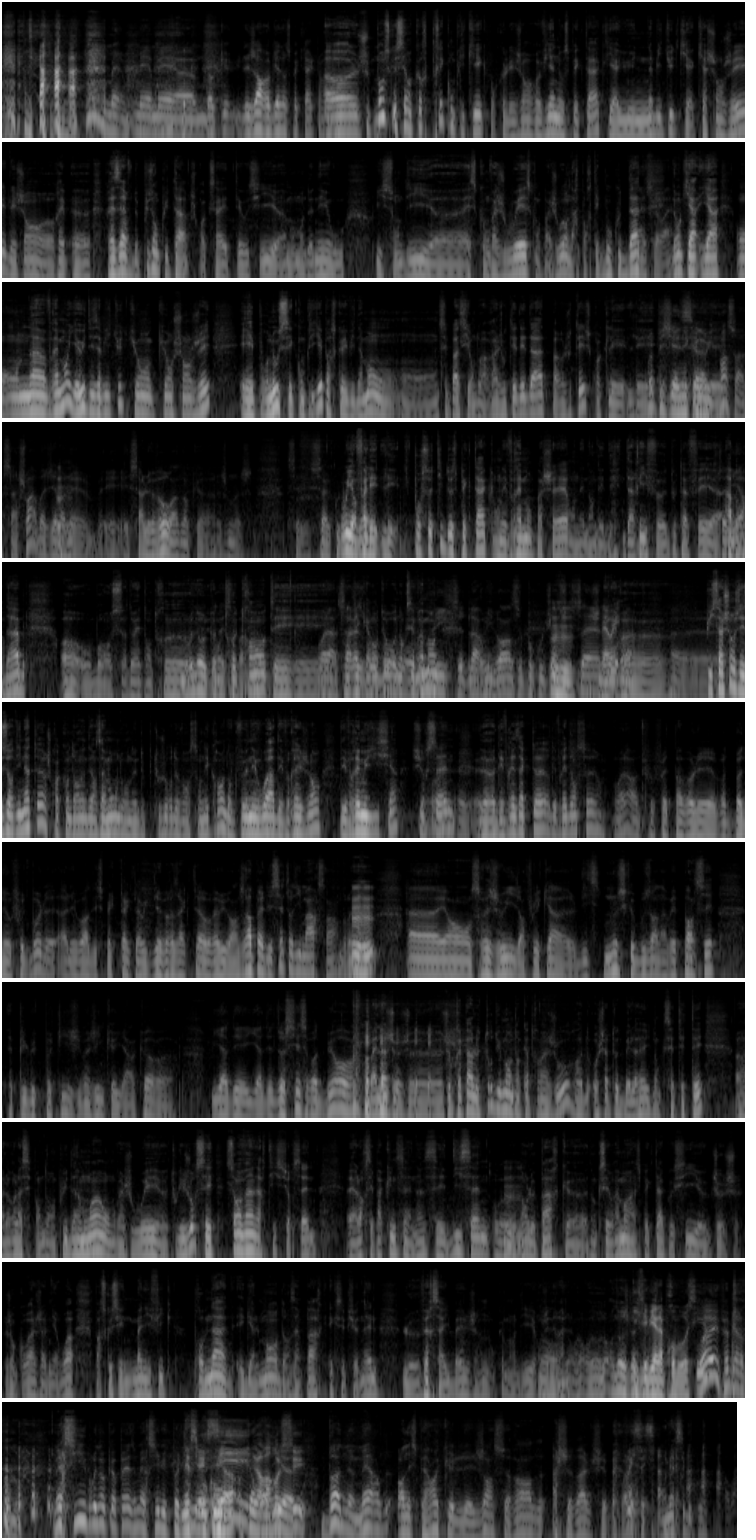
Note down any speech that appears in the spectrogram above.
mais mais, mais, euh, donc les gens reviennent au spectacle. Euh, je pense que c'est encore très compliqué pour que les gens reviennent au spectacle. Il y a eu une habitude qui a, qui a changé. Les gens euh, ré- euh, réservent de plus en plus tard. Je crois que ça a été aussi euh, à un moment donné où ils se sont dit euh, est-ce qu'on va jouer, est-ce qu'on va pas jouer? On a reporté beaucoup de dates. Ouais. Donc il y a, il y a- on, on a vraiment, il y a eu des habitudes qui ont, qui ont changé Et pour nous, c'est compliqué parce qu'évidemment, on, ne sait pas si on doit rajouter des dates, pas rajouter. Je crois que les. les Oui, puis il y a une c'est- économiquement, c'est un- c'est un choix, bah, Mhm. mais- et, et ça le vaut. hein, donc, euh, je me- c'est c'est un coup de Oui, enfin, dans- les, les- pour ce type de spectacle, on n'est vraiment pas cher. On est dans des, des tarifs euh, tout à fait euh, abordables. Oh, oh, bon, ça doit être entre, Bruno entre par 30 et, et Voilà, 30 ça reste 40 beau, euros. Donc on c'est vraiment. C'est de l'art vivant, c'est beaucoup de gens Mhm. sur scène. Ben oui. euh, euh, Puis ça change des ordinateurs. Je crois qu'on est dans un monde où on est toujours devant son écran. Donc venez voir des vrais gens, des vrais musiciens sur scène, ouais, et- et- euh, des vrais acteurs, des vrais danseurs. Voilà, ne vous faites pas voler votre bonnet au football, allez voir des spectacles avec des vrais acteurs, vrais vivants. Je rappelle, du 7 au 10 mars, hein, Bruno. Mhm. Euh, et on se réjouit, dans tous les cas, euh, dites-nous ce que vous en avez pensé. Et puis Luc Petit, j'imagine qu'il y a encore... il, y a des, il y a des dossiers sur votre bureau. hein. Bah là, je, je- je prépare le tour du monde en 80 jours euh, au château de Belleuil, donc cet été. Euh, alors là, c'est pendant plus d'un mois. On va jouer euh, tous les jours. C'est 120 artistes sur scène. Alors, c'est pas qu'une scène, hein, c'est 10 scènes au- Mhm. dans le parc. euh, donc, c'est vraiment un spectacle aussi euh, que je- je- j'encourage à venir voir parce que c'est une magnifique promenade également dans un parc exceptionnel, le Versailles belge, hein, donc comme on dit en On, général. on- on- on ose Il fait dire. bien la promo aussi. hein. Oui, il fait bien la promo. merci Bruno Copez, merci Luc Petit. Merci beaucoup. Euh, reçu. bonne merde, en espérant que les gens se rendent à cheval chez vous. Voilà. Oui, c'est ça. Merci beaucoup.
